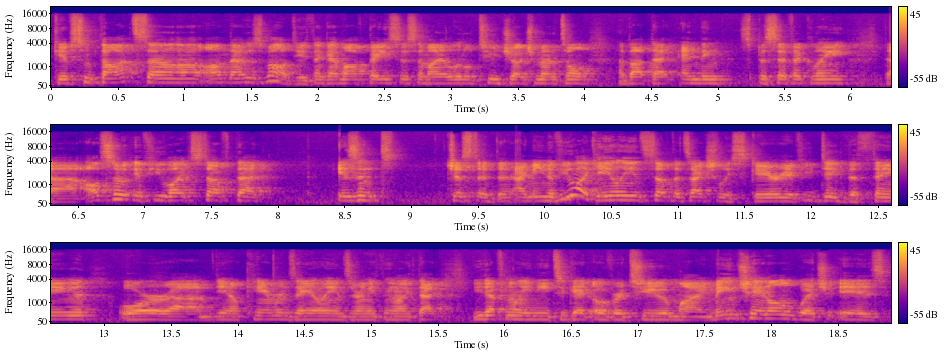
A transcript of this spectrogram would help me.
give some thoughts uh, on that as well. Do you think I'm off basis? Am I a little too judgmental about that ending specifically? Uh, also, if you like stuff that isn't just, I mean, if you like alien stuff that's actually scary, if you dig The Thing or, um, you know, Cameron's Aliens or anything like that, you definitely need to get over to my main channel, which is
